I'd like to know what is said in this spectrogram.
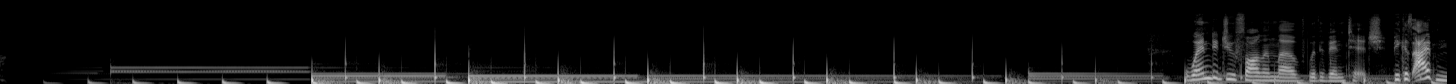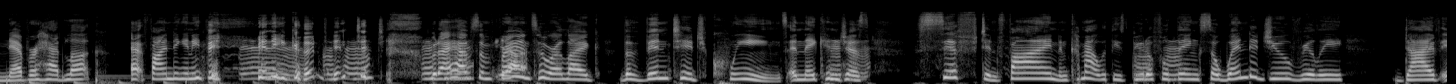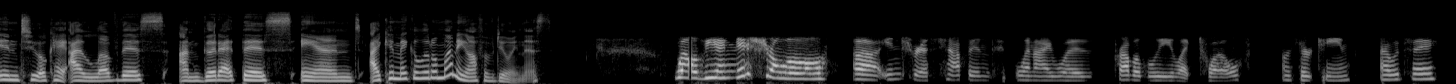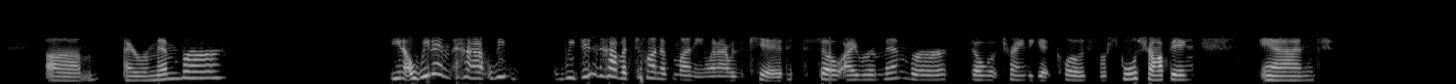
When did you fall in love with vintage? Because I've never had luck at finding anything any Mm, good mhm, vintage. But I have mhm, some yeah. friends who are like the vintage queens and they can just Mhm. sift and find and come out with these beautiful Mhm. things. So when did you really dive into okay, I love this, I'm good at this and I can make a little money off of doing this? Well, the initial uh, interest happened when I was probably like 12 or 13, I would say. Um, I remember, you know, we didn't have we we didn't have a ton of money when I was a kid, so I remember go trying to get clothes for school shopping, and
